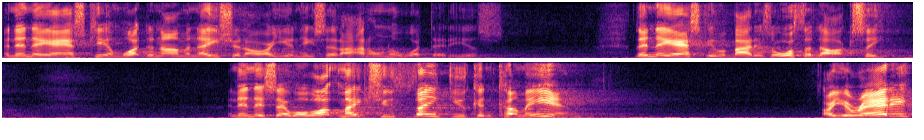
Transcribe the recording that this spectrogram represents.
And then they asked him, What denomination are you? And he said, I don't know what that is. Then they asked him about his orthodoxy. And then they said, Well, what makes you think you can come in? Are you ready?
